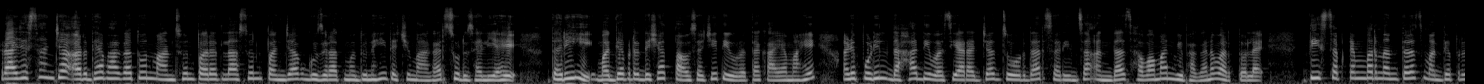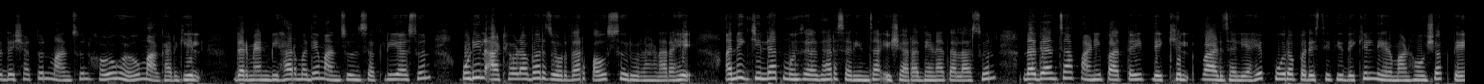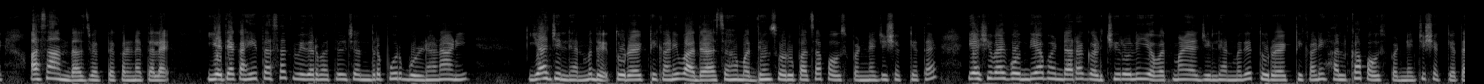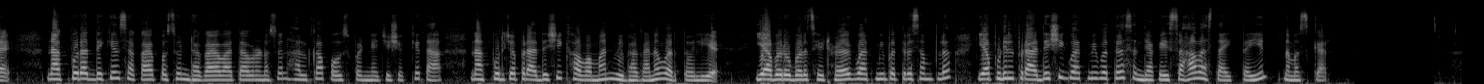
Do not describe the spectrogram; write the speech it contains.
राजस्थानच्या अर्ध्या भागातून मान्सून परतला असून पंजाब गुजरातमधूनही त्याची माघार सुरू झाली आहे. तरीही मध्य प्रदेशात पावसाची तीव्रता कायम आहे आणि पुढील दहा दिवस या राज्यात जोरदार सरींचा अंदाज हवामान विभागानं वर्तवलाय. तीस सप्टेंबर नंतरच मध्य प्रदेशातून मान्सून हळूहळू माघार घेईल. दरम्यान बिहारमध्ये मान्सून सक्रिय असून पुढील आठवडाभर जोरदार पाऊस सुरू राहणार आहे. अनेक जिल्ह्यात मुसळधार सरींचा इशारा देण्यात आला असून नद्यांचा पाणी पातळीत देखील वाढ झाली आहे. पूर परिस्थिती देखील निर्माण होऊ शकते असा असा अंदाज व्यक्त करण्यात आलाय. येत्या काही तासात विदर्भातील चंद्रपूर बुलढाणा आणि या जिल्ह्यांमध्ये तुरळक ठिकाणी वादळासह मध्यम स्वरूपाचा पाऊस पडण्याची शक्यता आहे. याशिवाय गोंदिया भंडारा गडचिरोली यवतमाळ या जिल्ह्यांमध्ये तुरळक ठिकाणी हलका पाऊस पडण्याची शक्यता आहे. नागपुरात देखील सकाळपासून ढगाळ वातावरण असून हलका पाऊस पडण्याची शक्यता नागपूरच्या प्रादेशिक हवामान विभागानं वर्तवली आहे. याबरोबरच हे ठळक बातमीपत्र संपलं. यापुढील प्रादेशिक बातमीपत्र संध्याकाळी सहा वाजता ऐकता येईल. नमस्कार.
